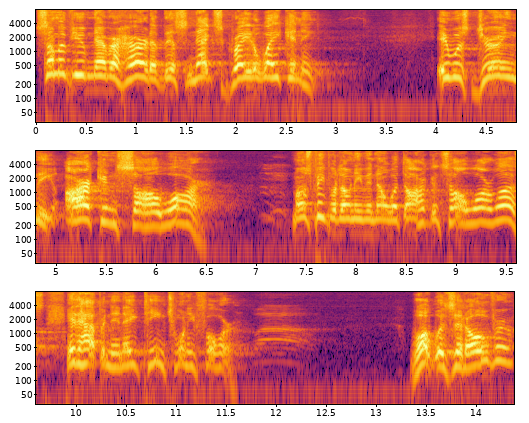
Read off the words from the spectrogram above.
Some of you have never heard of this next great awakening. It was during the Arkansas War. Most people don't even know what the Arkansas War was. It happened in 1824. Wow. What was it over?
